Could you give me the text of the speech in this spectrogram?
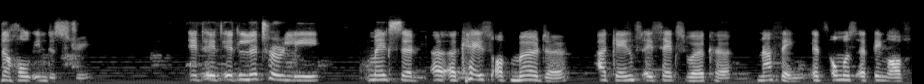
the whole industry. It, it, it literally makes it a, a case of murder against a sex worker. Nothing. It's almost a thing of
